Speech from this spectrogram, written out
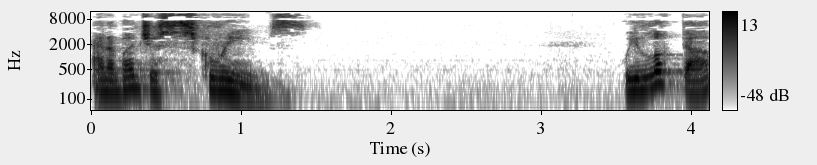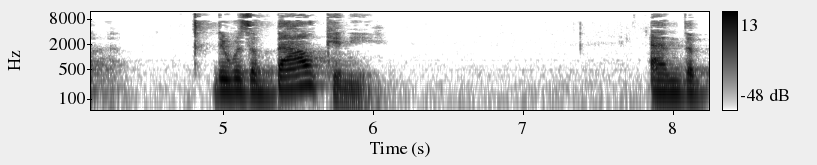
and a bunch of screams. We looked up, there was a balcony and the,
